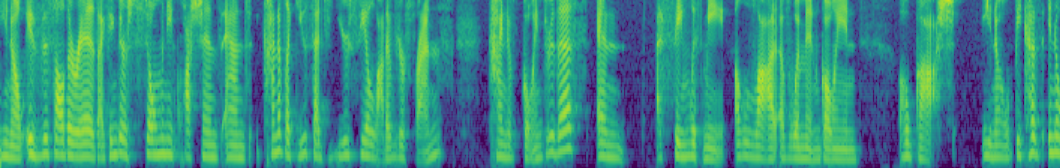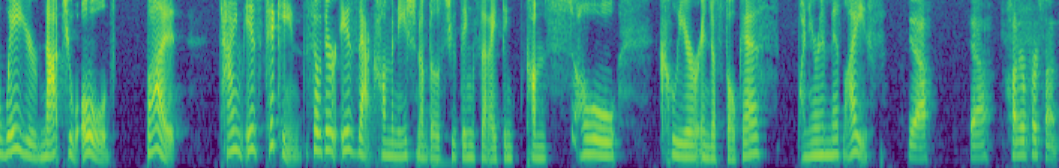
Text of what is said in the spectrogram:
you know, is this all there is? I think there's so many questions. And kind of like you said, you see a lot of your friends kind of going through this. And uh, same with me, a lot of women going, oh gosh, you know, because in a way you're not too old, but time is ticking. So there is that combination of those two things that I think comes so clear into focus when you're in midlife. Yeah. Yeah. 100%.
